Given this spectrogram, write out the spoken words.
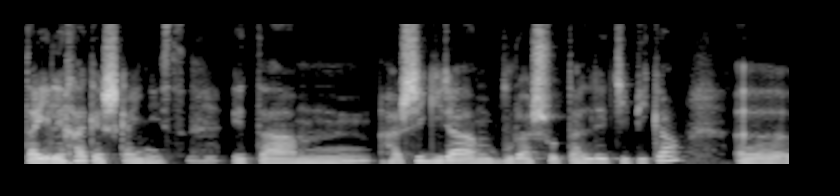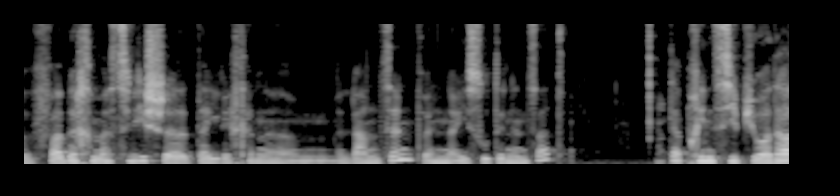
ta eskainiz. Mhm. Eta um, hasi gira buraso talde tipika, uh, Faber Maslis tailexen um, lantzen, nahi zuten entzat, Eta prinsipioa da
